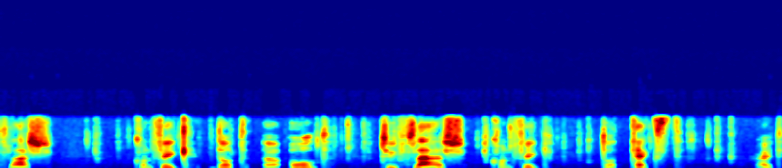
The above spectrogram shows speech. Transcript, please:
flash config old to flash config text right?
